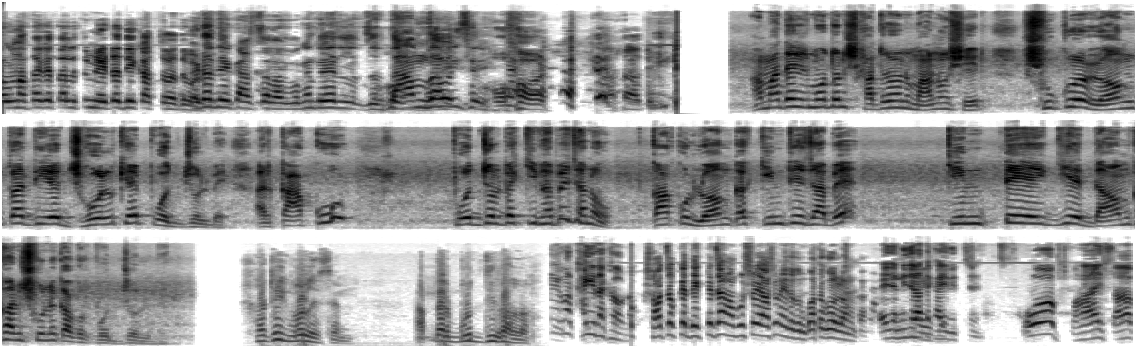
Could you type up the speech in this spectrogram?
চাল না থাকে তাহলে তুমি এটা দিয়ে কাজ চালাতে এটা দিয়ে কাজ চালাবো কিন্তু এর দাম যা হয়েছে আমাদের মতন সাধারণ মানুষের শুকনো লঙ্কা দিয়ে ঝোল খেয়ে পোদ জ্বলবে। আর কাকু পোদ জ্বলবে কীভাবে জানো? কাকু লঙ্কা কিনতে যাবে কিনতে গিয়ে দাম খান শুনে কাকুর পোদ জ্বলবে। সঠিক বলেছেন। আপনার বুদ্ধি ভালো। খাইয়ে দেখাও সচককে দেখতে চান অবশ্যই আসুন এরকম কতগুলো লঙ্কা এই যে নিজে খাইয়ে দিচ্ছেন। ও ভাই সাহেব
